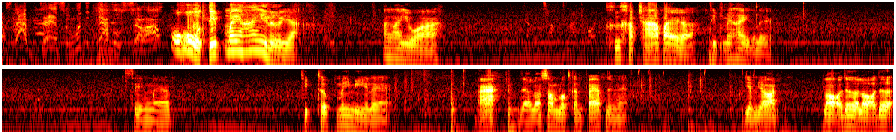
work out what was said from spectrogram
ด Stop dancing with the devil, sellout. โอ้โห ติปไม่ให้เลยอะอะไรวะ คือขับช้าไปเหรอ ติปไม่ให้กันเลย เซ็งเลยครับ ทิปเทิบไม่มีเลยฮะอะเดี๋ยวเราซ่อมรถกันแป๊บหนึ่งฮะ เยี่ยมยอด รอออเดอร์ รอออเดอร์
